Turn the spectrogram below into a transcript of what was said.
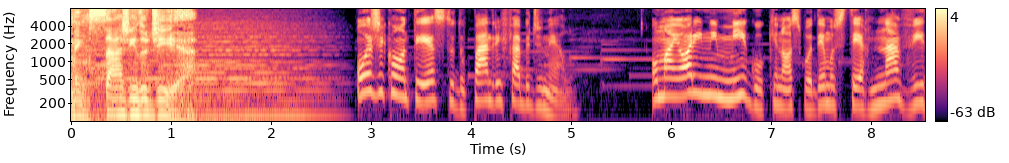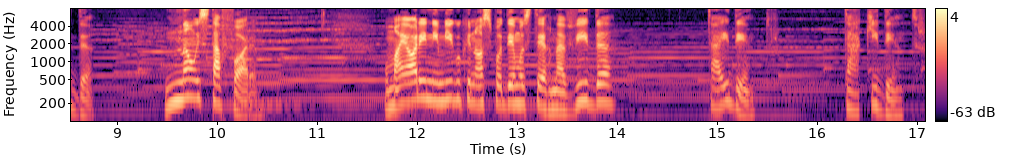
Mensagem do dia. Hoje com o texto do Padre Fábio de Mello. O maior inimigo que nós podemos ter na vida não está fora. O maior inimigo que nós podemos ter na vida está aí dentro. Está aqui dentro.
